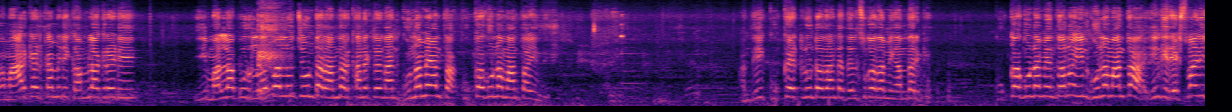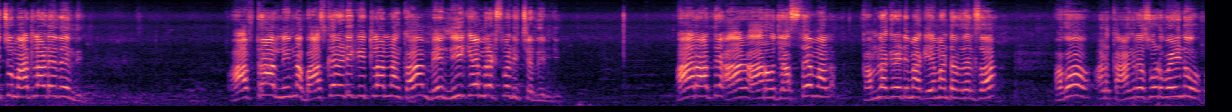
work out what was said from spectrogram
మా మార్కెట్ కమిటీ కమలాక్ రెడ్డి ఈ మల్లాపూర్ లోపల నుంచి ఉంటారు అందరు కనెక్టెడ్ అని గుణమే అంత కుక్క గుణం అంత అయింది. అంది కుక్క ఎట్లుంటుంది అంటే తెలుసు కదా మీకు అందరికి. కుక్క గుణం ఎంతనో ఈయన గుణం అంతా ఈయనకి రెస్పాన్స్ ఇచ్చి మాట్లాడేదేంది? ఆఫ్టర్ ఆల్ నిన్న భాస్కర్ రెడ్డికి ఇట్లా అన్నాక మేము నీకేం రెస్పెక్ట్ ఇచ్చారు దీనికి. ఆ రాత్రి ఆ- ఆ రోజు వస్తే మా కమలాక్ రెడ్డి మాకు ఏమంటారు తెలుసా? అగో ఆడ కాంగ్రెస్ వాడు పోయిండు.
